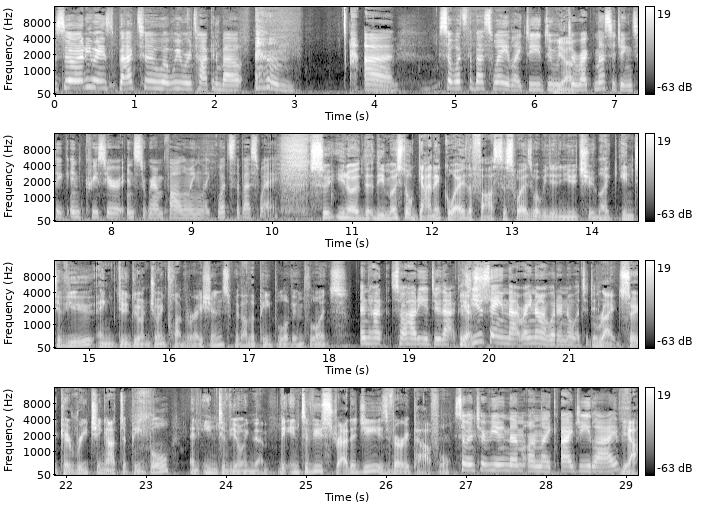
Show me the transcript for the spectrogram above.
So, anyways, back to what we were talking about. uh, so, what's the best way? Like, do you do Yeah. direct messaging to increase your Instagram following? Like, what's the best way? So you know the, the most organic way, the fastest way is what we did in YouTube, like interview and do joint collaborations with other people of influence. And how? So, how do you do that? Because Yes. you saying that right now, I wouldn't know what to do. Right. So okay, reaching out to people and interviewing them. The interview strategy is very powerful. So, interviewing them on like IG Live. Yeah.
